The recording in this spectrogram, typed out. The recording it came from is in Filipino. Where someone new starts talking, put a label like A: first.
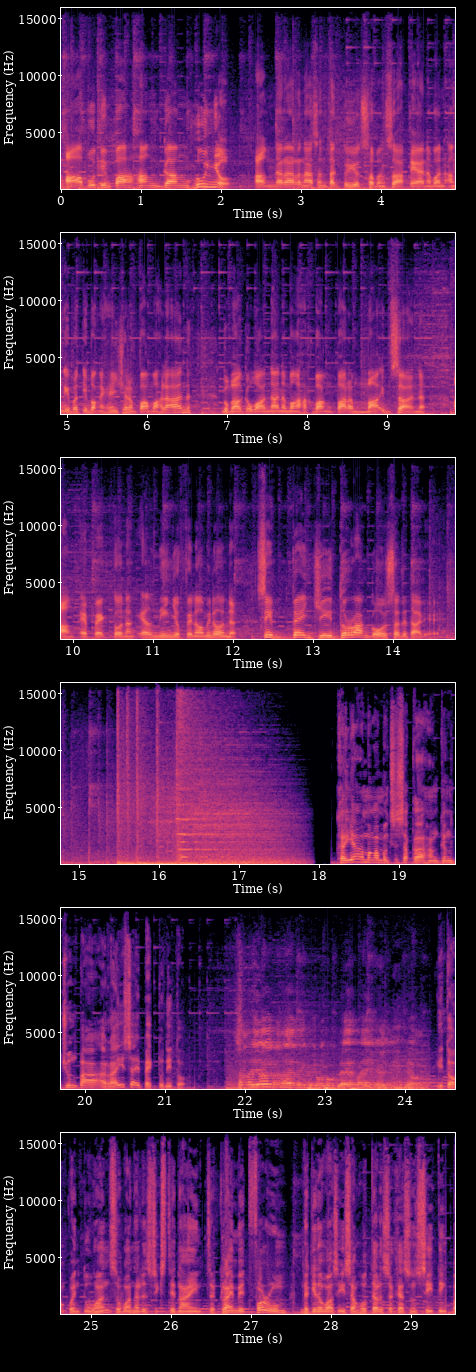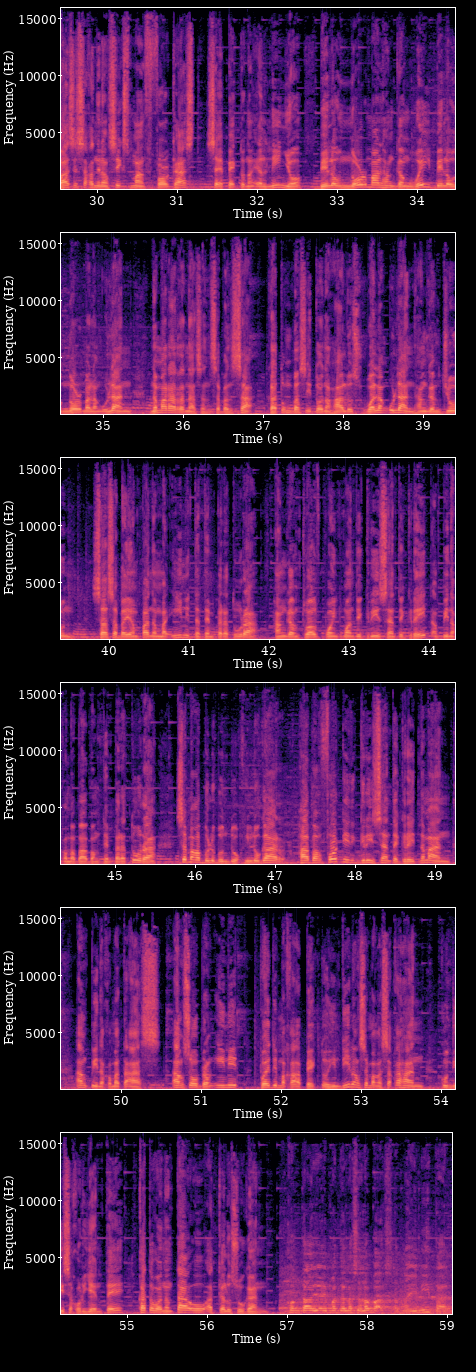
A: Aabutin pa hanggang Hunyo ang nararanasan tagtuyot sa bansa. Kaya naman ang iba't ibang ahensya ng pamahalaan gumagawa na ng mga hakbang para maibsan ang epekto ng El Nino phenomenon. Si Benji Durango sa detalye.
B: Kaya ang mga magsasaka hanggang June pa aaray sa epekto nito.
C: Sa ngayon, ang ating pinoproblema yung El Nino.
B: Ito ang kwentuhan sa 169th Climate Forum na ginawa sa isang hotel sa Quezon City base sa kanilang 6-month forecast sa epekto ng El Nino, below normal hanggang way below normal ang ulan na mararanasan sa bansa. Katumbas ito ng halos walang ulan hanggang June. Sasabayan pa ng mainit na temperatura. Hanggang 12.1 degrees centigrade ang pinakamababang temperatura sa mga bulubunduking lugar, habang 40 degrees centigrade naman ang pinakamataas. Ang sobrang init pwede makaapekto hindi lang sa mga sakahan kundi sa kuryente, katawan ng tao at kalusugan.
C: Kung tayo ay madalas sa labas at nainitan,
